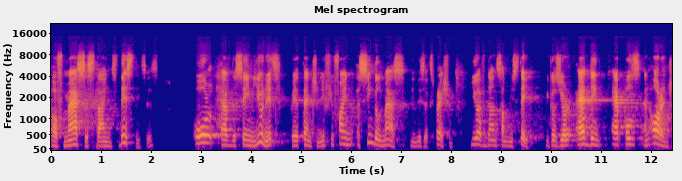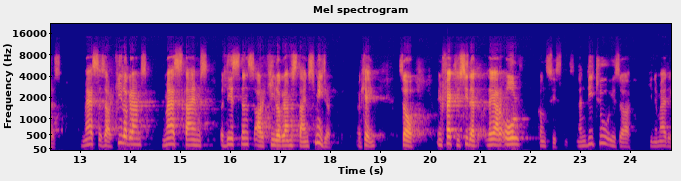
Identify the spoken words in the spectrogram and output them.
of masses times distances, all have the same units, pay attention, if you find a single mass in this expression, you have done some mistake because you're adding apples and oranges. Masses are kilograms, mass times distance are kilograms times meter, okay? So in fact, you see that they are all consistent. And D2 is a kinematic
